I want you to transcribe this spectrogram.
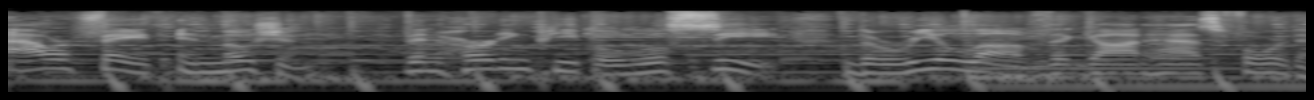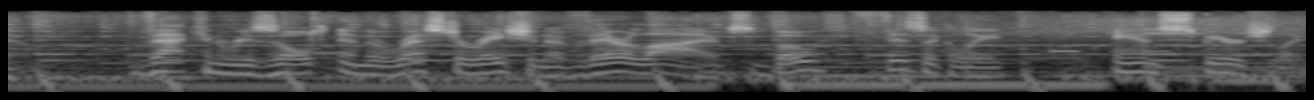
our faith in motion, then hurting people will see the real love that God has for them. That can result in the restoration of their lives, both physically and spiritually.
